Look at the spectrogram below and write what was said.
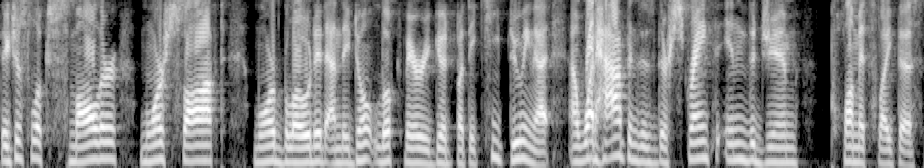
They just look smaller, more soft, more bloated, and they don't look very good, but they keep doing that. And what happens is their strength in the gym plummets like this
